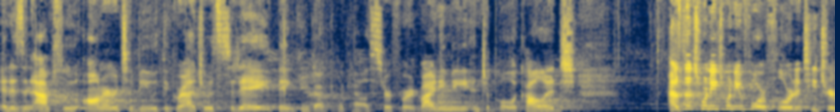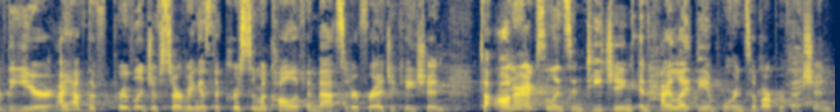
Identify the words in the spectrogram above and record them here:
It is an absolute honor to be with the graduates today. Thank you, Dr. McAllister, for inviting me, and Chipola College. As the 2024 Florida Teacher of the Year, I have the privilege of serving as the Christa McAuliffe Ambassador for Education to honor excellence in teaching and highlight the importance of our profession.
